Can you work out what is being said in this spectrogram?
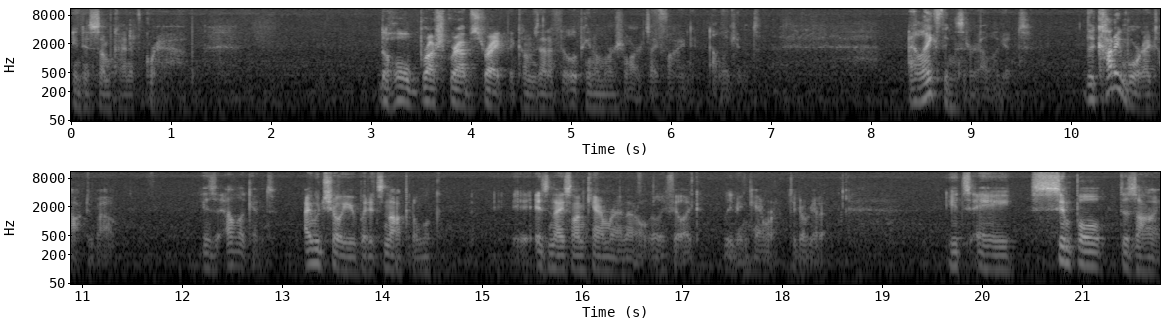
into some kind of grab. The whole brush grab strike that comes out of Filipino martial arts I find elegant. I like things that are elegant. The cutting board I talked about is elegant. I would show you, but it's not going to look as nice on camera, and I don't really feel like leaving camera to go get it. It's a simple design.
